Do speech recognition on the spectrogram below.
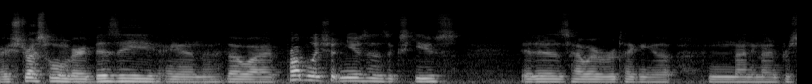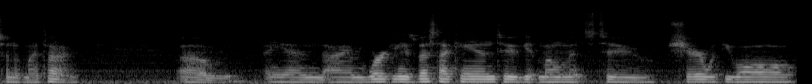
very stressful and very busy, and though I probably shouldn't use it as excuse, it is, however, taking up 99% of my time. Um, and I'm working as best I can to get moments to share with you all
